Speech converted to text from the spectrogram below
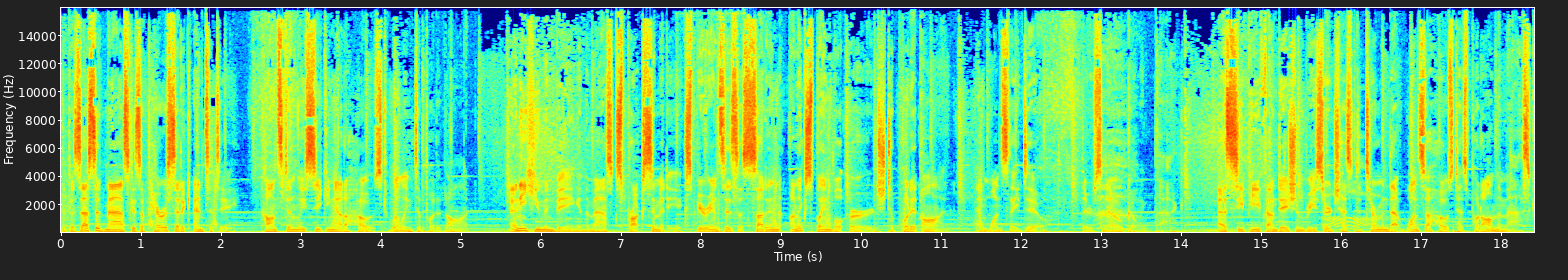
The possessive mask is a parasitic entity, constantly seeking out a host willing to put it on. Any human being in the mask's proximity experiences a sudden, unexplainable urge to put it on, and once they do, there's no going back. SCP Foundation research has determined that once a host has put on the mask,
